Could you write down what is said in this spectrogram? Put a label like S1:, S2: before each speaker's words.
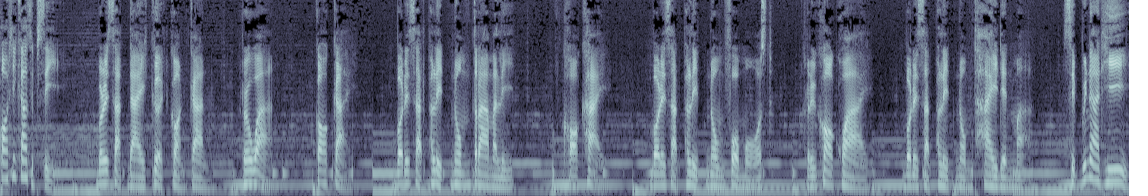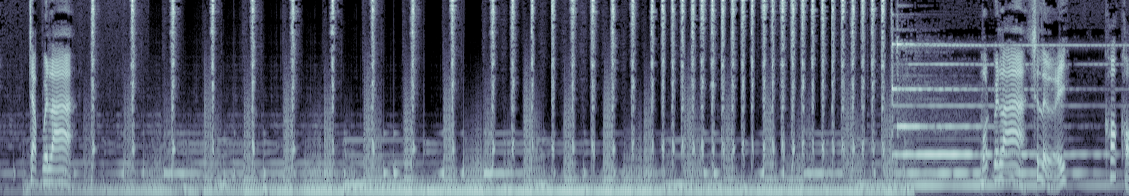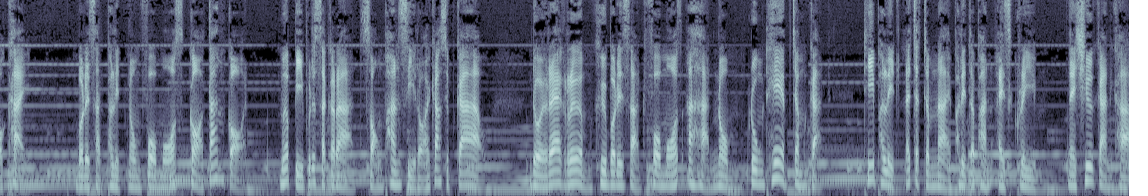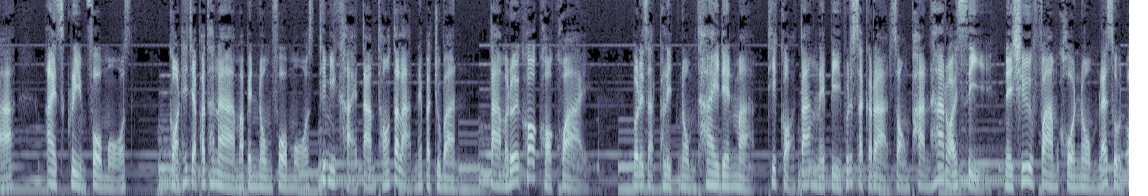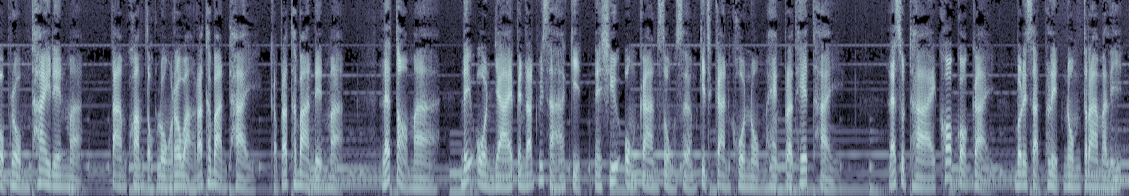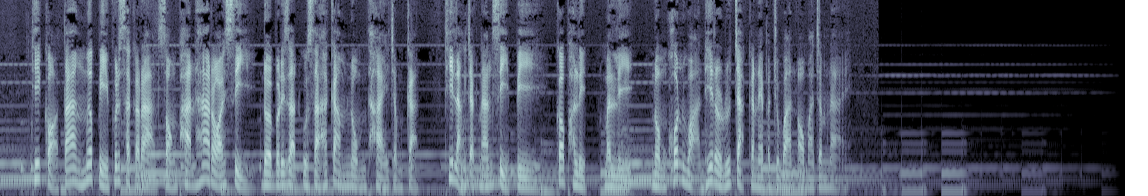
S1: ข้อที่ 94 บริษัทใดเกิดก่อนกัน ระหว่างกอไก่ บริษัทผลิตนมตรามะลิ ขอไข่ บริษัทผลิตนมโฟโมสหรือคอควาย บริษัทผลิตนมไทยเดนมาร์ก10 วินาที จับเวลาหมดเวลาเฉลย ข้อขอไข่ บริษัทผลิตนม Foremost ก่อตั้งก่อน เมื่อปีพุทธศักราช 2499 โดยแรกเริ่มคือบริษัท Foremost อาหารนม กรุงเทพจำกัด ที่ผลิตและจัดจำหน่ายผลิตภัณฑ์ไอศกรีม ในชื่อการค้าไอศกรีม Foremost ก่อนที่จะพัฒนามาเป็นนม Foremost ที่มีขายตามท้องตลาดในปัจจุบัน ตามมาด้วยข้อคอควาย บริษัทผลิตนมไทยเดนมาร์กที่ก่อตั้งในปีพุทธศักราช 2504 ในชื่อฟาร์มโคนมและศูนย์อบรมไทยเดนมาร์ก ตามความตกลงระหว่างรัฐบาลไทยกับรัฐบาลเดนมาร์ก และต่อมาได้โอนย้ายเป็นรัฐวิสาหกิจ ในชื่อองค์การส่งเสริมกิจการโคนมแห่งประเทศไทย และสุดท้ายข้อกอไก่ บริษัทผลิตนมตรามะลิ ที่ก่อตั้งเมื่อปีพุทธศักราช 2504 โดยบริษัทอุตสาหกรรมนมไทยจำกัด ที่หลังจากนั้น 4 ปี ก็ผลิตมะลิ นมข้นหวานที่เรารู้จักกันในปัจจุบันออกมาจำหน่าย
